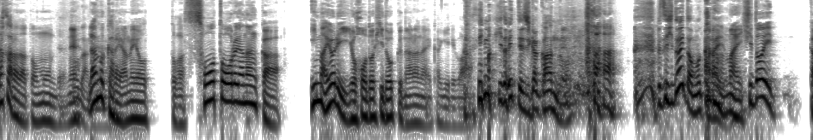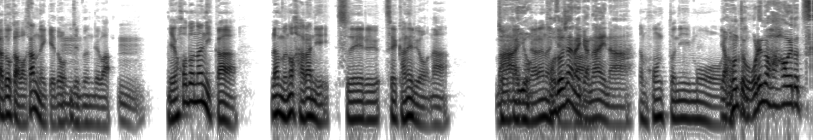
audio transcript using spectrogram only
だからだと思うんだよね。ねラムからやめようとは相当俺がなんか、今よりよほどひどくならない限りは。今ひどいって自覚あんの？別にひどいとは思ってないよ。まあ、ひどいかどうかわかんないけど、自分では。うん、よほど何か、ラムの腹に据える、据えかねるような、まあ、よっぽどじゃなきゃないな。でも本当にもう。いや、本当俺の母親と付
